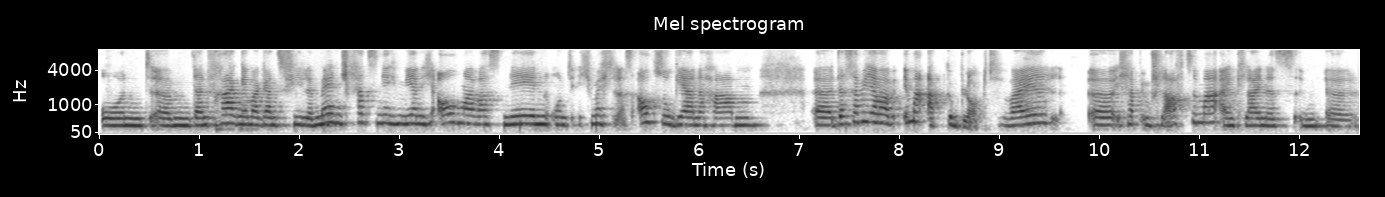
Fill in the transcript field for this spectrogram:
Und ähm, dann fragen immer ganz viele, Mensch, kannst du nicht, mir nicht auch mal was nähen? Und ich möchte das auch so gerne haben. Äh, das habe ich aber immer abgeblockt, weil äh, ich habe im Schlafzimmer ein kleines, äh,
